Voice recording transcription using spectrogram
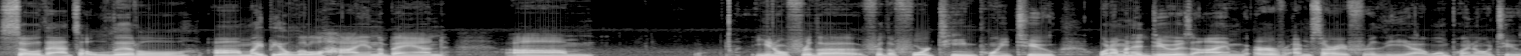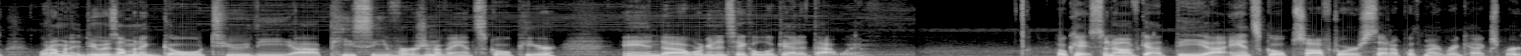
So that's a little, uh, might be a little high in the band. Um, you know, for the for the 14.2, what I'm going to do is I'm, or I'm sorry, for the uh, 1.02, what I'm going to do is I'm going to go to the uh, PC version of AntScope here, and uh, we're going to take a look at it that way. Okay, so now I've got the uh, AntScope software set up with my RigExpert.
